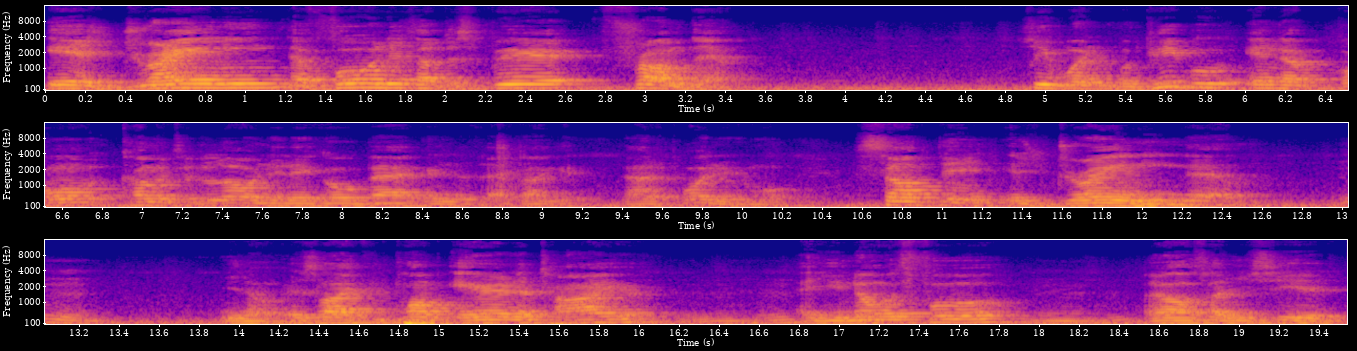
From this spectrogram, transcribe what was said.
is draining the fullness of the spirit from them. See, when, when people end up going coming to the Lord and then they go back and act like it's not important anymore, something is draining them. Mm. You know, it's like you pump air in a tire Mm-hmm. and you know it's full, Mm-hmm. and all of a sudden you see it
